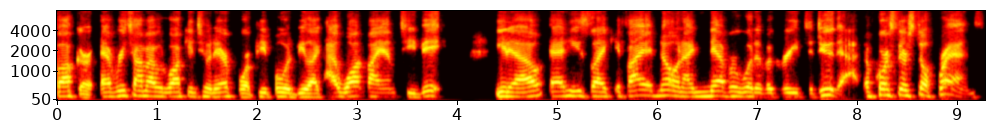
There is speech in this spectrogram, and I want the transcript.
fucker!" Every time I would walk into an airport, people would be like, "I want my MTV." You know, and he's like, if I had known, I never would have agreed to do that. Of course, they're still friends,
